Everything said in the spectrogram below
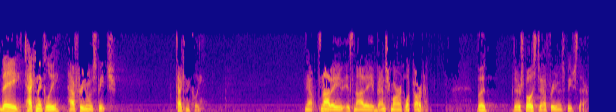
they technically have freedom of speech. Technically. Now, it's not a it's not a benchmark like our but they're supposed to have freedom of speech there.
